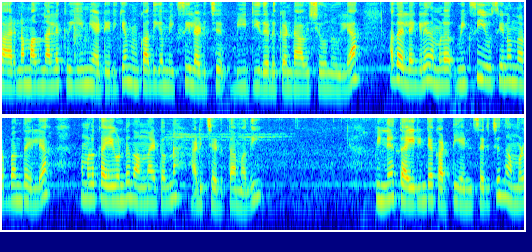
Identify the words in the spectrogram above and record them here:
കാരണം അത് നല്ല ക്രീമി ആയിട്ടിരിക്കും. നമുക്ക് അധികം മിക്സിയിൽ അടിച്ച് ബീറ്റ് ചെയ്തെടുക്കേണ്ട ആവശ്യമൊന്നുമില്ല. അതല്ലെങ്കിൽ നമ്മൾ മിക്സി യൂസ് ചെയ്യണമെന്ന് നിർബന്ധമില്ല. നമ്മൾ കൈ കൊണ്ട് നന്നായിട്ടൊന്ന് അടിച്ചെടുത്താൽ മതി. പിന്നെ തൈരിന്റെ കട്ടി അനുസരിച്ച് നമ്മൾ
